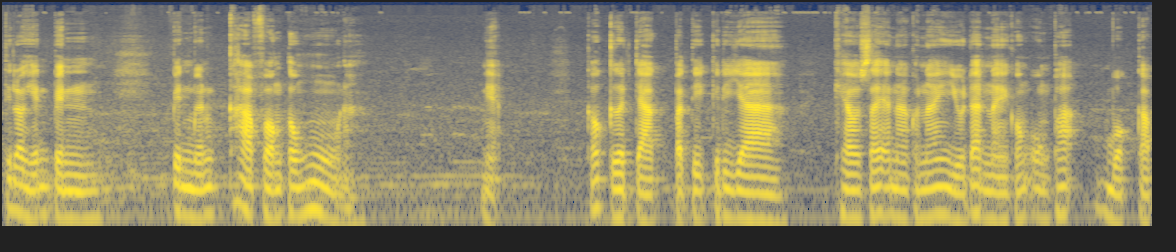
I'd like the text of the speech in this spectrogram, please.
ที่เราเห็นเป็น เป็นเหมือนค่าฟองเต้าหู้นะ เนี่ยเขาเกิดจากปฏิกิริยาแคลไซต์อนาคไนต์อยู่ด้านในขององค์พระบวกกับ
